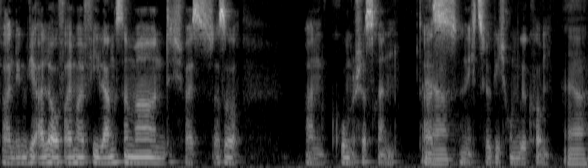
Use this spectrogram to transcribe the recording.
waren irgendwie alle auf einmal viel langsamer und ich weiß, also war ein komisches Rennen. Da ja. ist nichts wirklich rumgekommen. Ja.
